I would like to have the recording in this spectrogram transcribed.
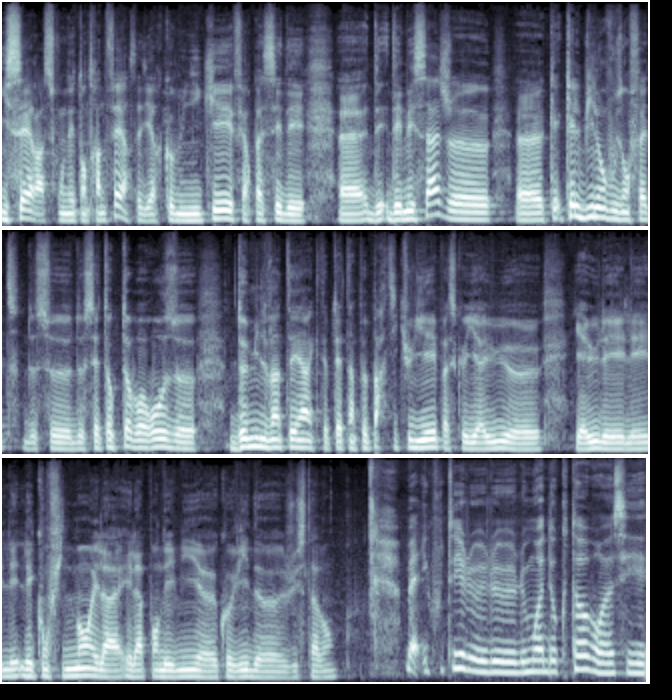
il sert à ce qu'on est en train de faire, c'est-à-dire communiquer, faire passer des, messages. quel bilan vous en faites de, ce, de cet octobre rose 2021 qui était peut-être un peu particulier parce qu'il y a eu, les, confinements et la pandémie Covid juste avant? Bah, écoutez, le, mois d'octobre, c'est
